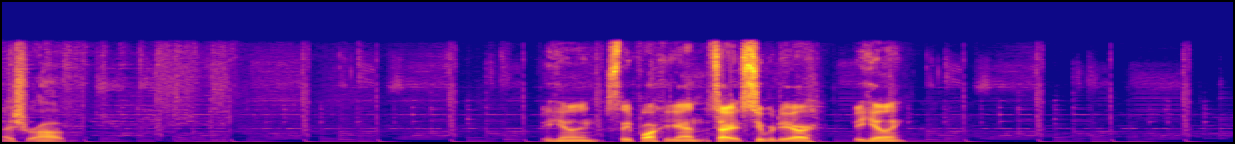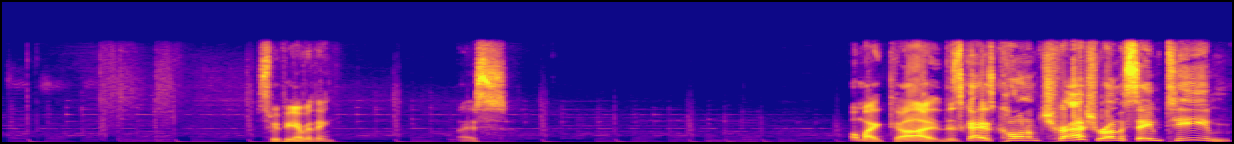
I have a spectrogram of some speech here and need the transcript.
Nice Rob. Be healing. Sleepwalk again. Sorry, it's Super DR. Be healing. Sweeping everything. Nice. Oh my god. This guy is calling him trash. We're on the same team.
